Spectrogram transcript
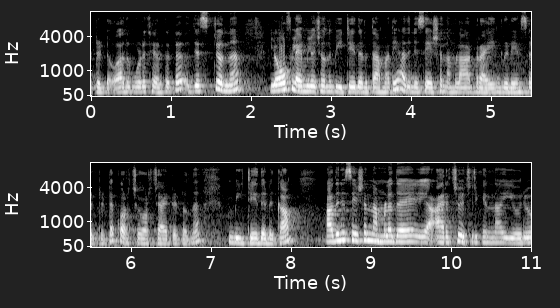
ഇട്ടിട്ട് അതും കൂടെ ചേർത്തിട്ട് ജസ്റ്റ് ഒന്ന് ലോ ഫ്ലെയിമിൽ വെച്ച് ഒന്ന് ബീറ്റ് ചെയ്തെടുത്താൽ മതി. അതിനുശേഷം നമ്മൾ ആ ഡ്രൈ ഇൻഗ്രീഡിയൻസ് ഇട്ടിട്ട് കുറച്ച് കുറച്ചായിട്ടിട്ടൊന്ന് ബീറ്റ് ചെയ്തെടുക്കാം. അതിനുശേഷം നമ്മളത് അരച്ചു വെച്ചിരിക്കുന്ന ഈ ഒരു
